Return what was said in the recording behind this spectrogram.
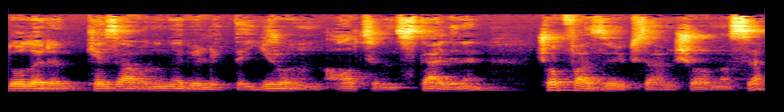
doların keza onunla birlikte euronun, altının, sterlinin çok fazla yükselmiş olması.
